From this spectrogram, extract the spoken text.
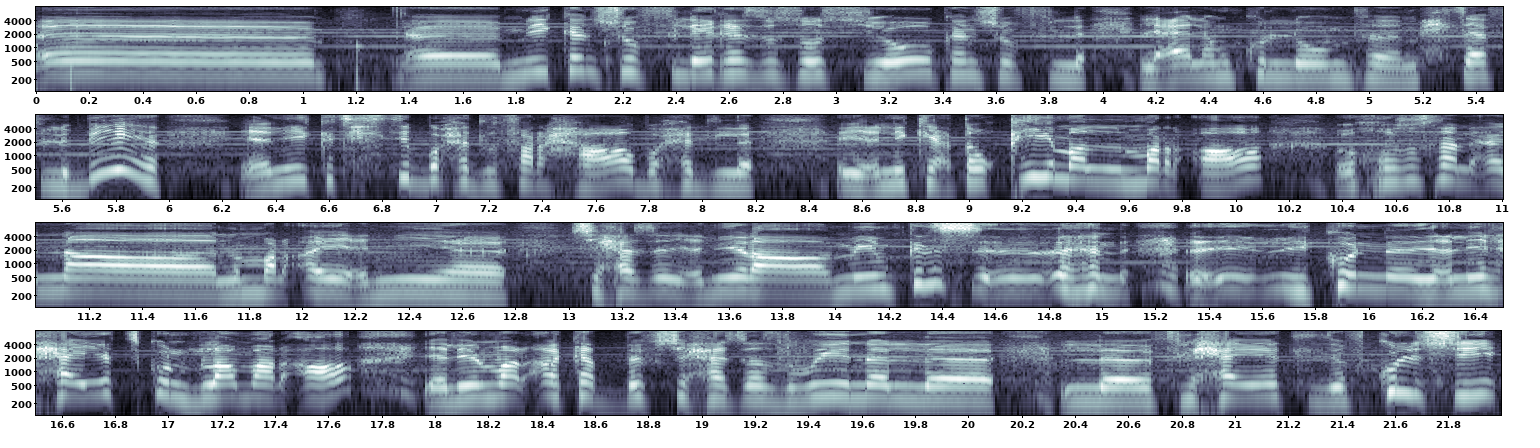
آه، آه، ملي كنشوف les réseaux sociaux كنشوف العالم كله محتفل به يعني كتحسي بواحد الفرحة بواحد يعني كيعطيو قيمة للمرأة. خصوصا أن المرأة يعني شي حاجة يعني راه ما يمكنش يكون يعني الحياة تكون بلا مرأة. يعني المرأة كتضيف شي حاجة زوينة في الحياة في كل شيء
